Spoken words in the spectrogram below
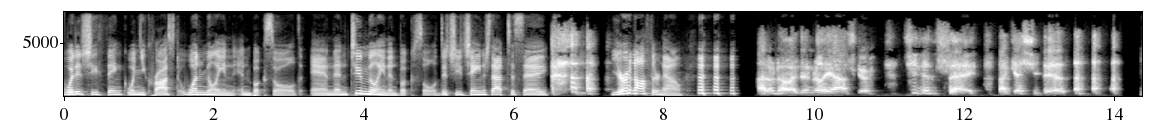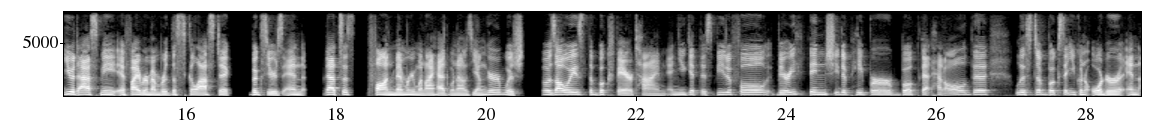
what did she think when you crossed 1 million in books sold and then 2 million in books sold? Did she change that to say, you're an author now? I don't know. I didn't really ask her. She didn't say. I guess she did. you had asked me if I remembered the Scholastic book series, and that's a fond memory when I had when I was younger, which It was always the book fair time, and you get this beautiful, very thin sheet of paper book that had all the list of books that you can order. And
